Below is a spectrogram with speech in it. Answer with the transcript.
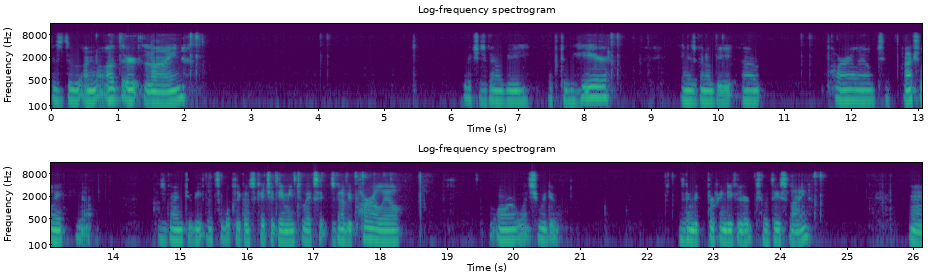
Let's do another line which is going to be up to here and is going to be um, parallel to actually no. It's going to be let's double click on sketch mean to exit. It's going to be parallel or what should we do? It's going to be perpendicular to this line. Hmm,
